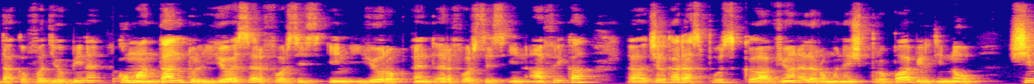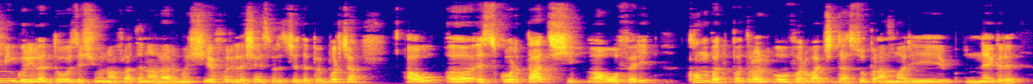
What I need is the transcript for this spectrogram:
dacă văd eu bine, comandantul US Air Forces in Europe and Air Forces in Africa, uh, cel care a spus că avioanele românești, probabil din nou și migurile 21 aflate în alarmă și eforile 16 de pe Borcea, au uh, escortat și au oferit Combat Patrol Overwatch deasupra Mării Negre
